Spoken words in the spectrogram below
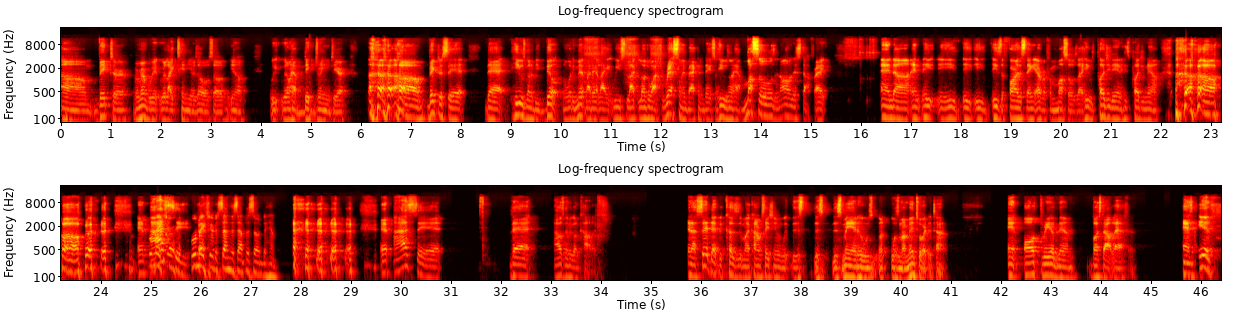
Um, Victor, remember we, are like 10 years old, so you know we, we don't have big dreams here. um, Victor said that he was going to be built, and what he meant by that, like we used to like love to watch wrestling back in the day, so he was going to have muscles and all of this stuff, right? and uh, and he, he he he's the farthest thing ever from muscles. Like he was pudgy then, he's pudgy now. and we'll I sure, said, we'll make sure to send this episode to him. and I said that I was going to go to college, and I said that because of my conversation with this this this man who was was my mentor at the time, and all three of them bust out laughing as mm. if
